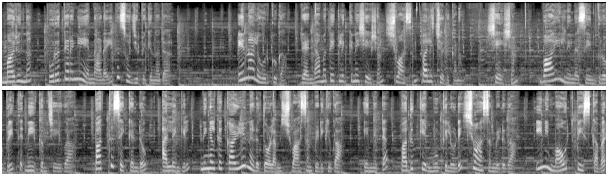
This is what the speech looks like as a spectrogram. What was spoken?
മരുന്ന് പുറത്തിറങ്ങി എന്നാണ് ഇത് സൂചിപ്പിക്കുന്നത്. എന്നാൽ ഓർക്കുക രണ്ടാമത്തെ ക്ലിക്കിന് ശേഷം ശ്വാസം വലിച്ചെടുക്കണം. ശേഷം വായിൽ നിന്ന് സിൻക്രോബ്രീത്ത് നീക്കം ചെയ്യുക. പത്ത് സെക്കൻഡോ അല്ലെങ്കിൽ നിങ്ങൾക്ക് കഴിയുന്നിടത്തോളം ശ്വാസം പിടിക്കുക. എന്നിട്ട് പതുക്കെ മൂക്കിലൂടെ ശ്വാസം വിടുക. ഇനി മൗത്ത് പീസ് കവർ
